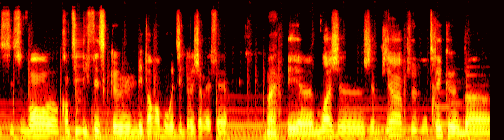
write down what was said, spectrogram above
c'est souvent quand il fait ce que mes parents m'auraient dit de ne jamais faire. Ouais. Et moi, j'aime bien un peu montrer que bah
